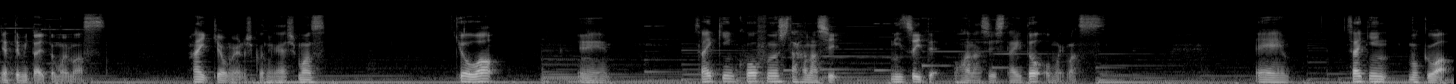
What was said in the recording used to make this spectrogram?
やってみたいと思います。はい今日もよろしくお願いします。今日は、えー最近興奮した話についてお話ししたいと思います。えー最近僕は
